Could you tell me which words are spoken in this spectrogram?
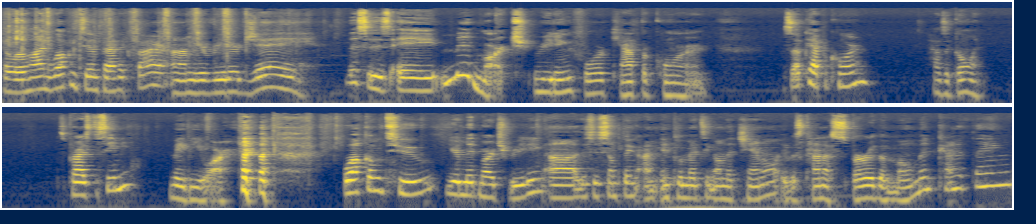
Hello, hi, and welcome to Empathic Fire. I'm your reader, Jay. This is a mid March reading for Capricorn. What's up, Capricorn? How's it going? Surprised to see me? Maybe you are. welcome to your mid March reading. Uh, this is something I'm implementing on the channel. It was kind of spur of the moment kind of thing.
